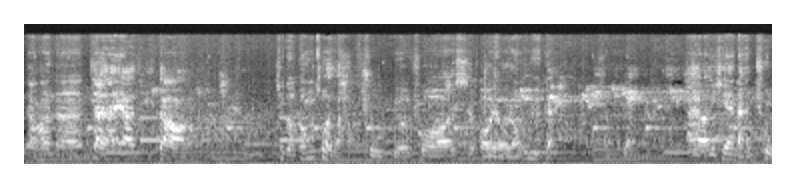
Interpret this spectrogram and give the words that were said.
然后呢，再来要提到这个工作的好处，比如说是否有荣誉感什么的，还有一些难处，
